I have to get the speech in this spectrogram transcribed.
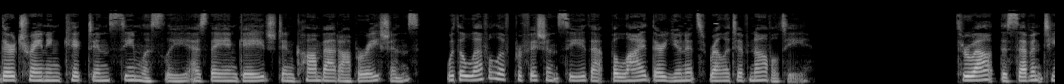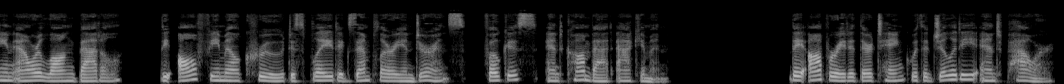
Their training kicked in seamlessly as they engaged in combat operations, with a level of proficiency that belied their unit's relative novelty. Throughout the 17-hour-long battle, the all-female crew displayed exemplary endurance, focus, and combat acumen. They operated their tank with agility and power,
